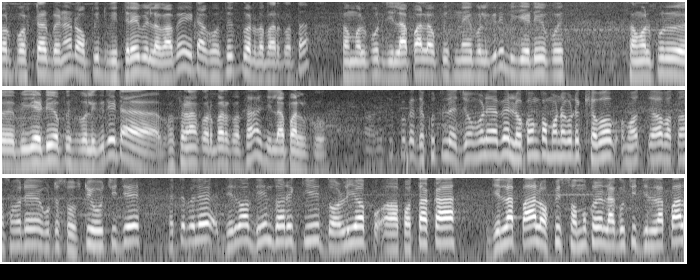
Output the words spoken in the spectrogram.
हो पोस्टर बैनर अफिस् भितर भी लगाए ये घोषित करदेवार कथा समबलपुर जिलापाल अफिस् नहीं बोलिक विजेड अफिस् समबलपुर अफिस् बोलिकी घोषणा करार कथा जिलापाल को শিল্পকে দেখুলে যেভাবে এবার লোক মনে গোটে ক্ষোভ বর্তমান সময় গোটে সৃষ্টি হচ্ছে যে সেতবে দীর্ঘদিন ধরিকি দলীয় পতাকা জেলাপাল অফিস সম্মুখে লাগুছি জেলাপাল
